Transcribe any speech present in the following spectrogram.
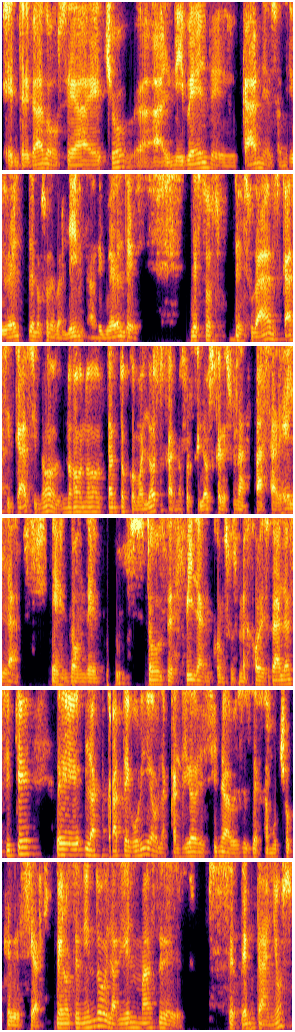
entregado o se ha hecho al nivel de Cannes, a nivel del Oso de Berlín, a nivel de, de estos de Sudán, casi, casi, ¿no? No, no tanto como el Oscar, ¿no? Porque el Oscar es una pasarela en donde pues, todos desfilan con sus mejores galas y que eh, la categoría o la calidad del cine a veces deja mucho que desear. Pero teniendo el Ariel más de 70 años,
